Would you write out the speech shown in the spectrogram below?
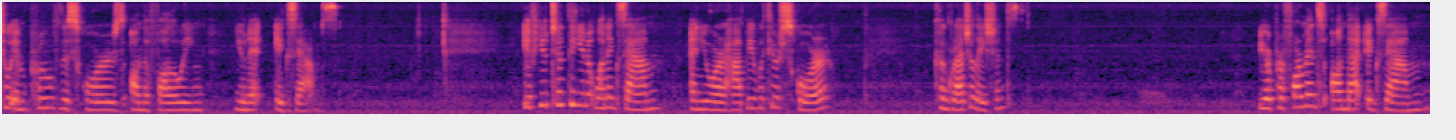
to improve the scores on the following unit exams. If you took the Unit 1 exam and you are happy with your score, congratulations. Your performance on that exam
